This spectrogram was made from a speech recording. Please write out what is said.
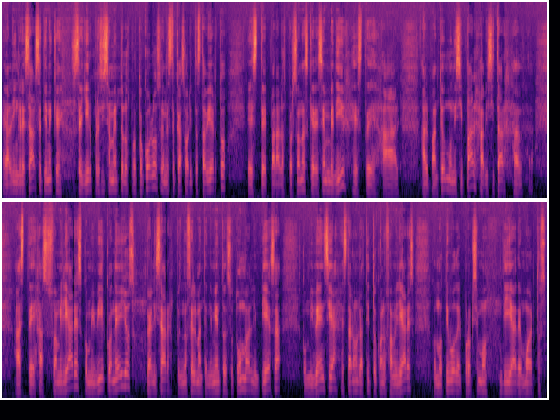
Al ingresar se tienen que seguir precisamente los protocolos. En este caso ahorita está abierto este, para las personas que deseen venir este, al, al Panteón Municipal a visitar a, a sus familiares, convivir con ellos, realizar, pues no sé, el mantenimiento de su tumba, limpieza, convivencia, estar un ratito con los familiares con motivo del próximo Día de Muertos.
